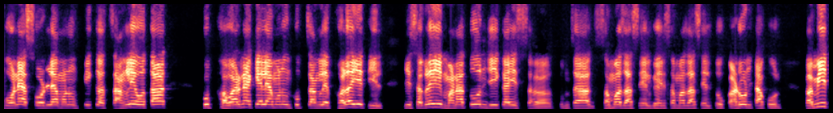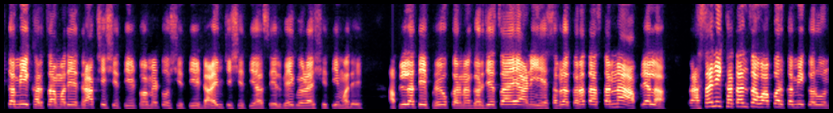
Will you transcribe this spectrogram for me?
गोण्या सोडल्या म्हणून पीक चांगले होतात खूप फवारण्या केल्या म्हणून खूप चांगले फळं येतील. ही सगळी मनातून जी काही तुमचा समज असेल गैरसमज असेल तो काढून टाकून कमीत कमी खर्चामध्ये द्राक्ष शेती टोमॅटो शेती डाळिंबची शेती असेल वेगवेगळ्या शेतीमध्ये आपल्याला ते प्रयोग करणं गरजेचं आहे. आणि हे सगळं करत असताना आपल्याला रासायनिक खतांचा वापर कमी करून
